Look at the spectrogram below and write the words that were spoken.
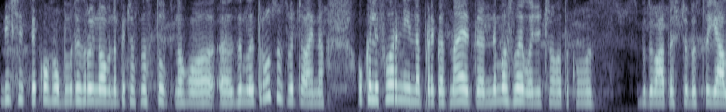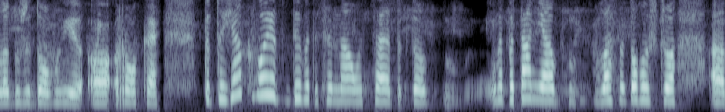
більшість якого буде зруйновано під час наступного е, землетрусу, звичайно. У Каліфорнії, наприклад, знаєте, неможливо нічого такого збудувати, щоб стояло дуже довгі о, роки. Тобто, як ви дивитеся на оце? Тобто на питання власне того, що е,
